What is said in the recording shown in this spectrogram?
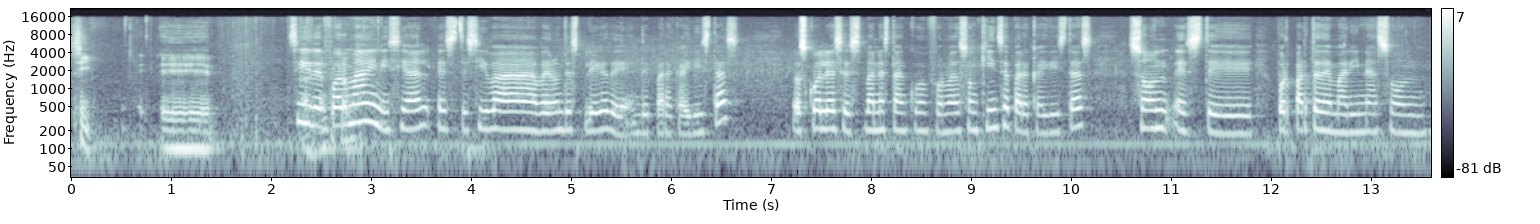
Sí, eh, sí, de forma inicial este, sí va a haber un despliegue de, paracaidistas, los cuales van a estar conformados, son 15 paracaidistas, son este, por parte de Marina son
